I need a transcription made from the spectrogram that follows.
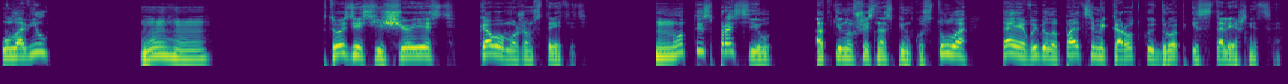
Уловил? Угу. Кто здесь еще есть? Кого можем встретить? Ну, ты спросил. Откинувшись на спинку стула, Тая выбила пальцами короткую дробь из столешницы.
